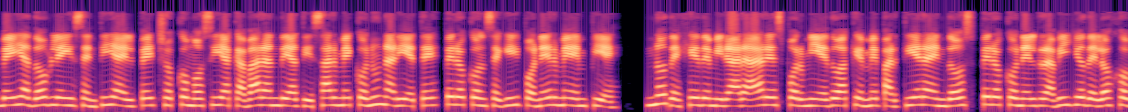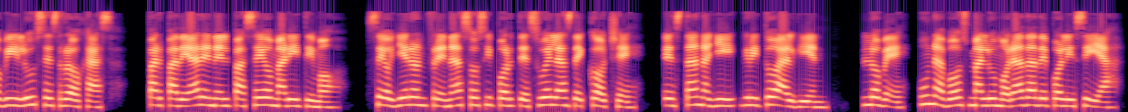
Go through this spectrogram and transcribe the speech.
Veía doble y sentía el pecho como si acabaran de atizarme con un ariete, pero conseguí ponerme en pie. No dejé de mirar a Ares por miedo a que me partiera en dos, pero con el rabillo del ojo vi luces rojas. Parpadear en el paseo marítimo. Se oyeron frenazos y portezuelas de coche. Están allí, gritó alguien. Lo ve, una voz malhumorada de policía.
